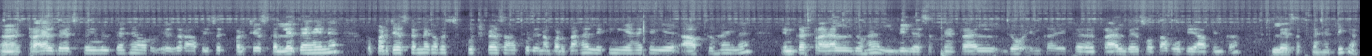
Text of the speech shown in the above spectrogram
ट्रायल बेस पे ही मिलते हैं और अगर आप इसे परचेज कर लेते हैं इन्हें तो परचेज करने का बस कुछ पैसा आपको देना पड़ता है, लेकिन ये है कि ये आप जो है इन्हें, इनका ट्रायल जो है भी ले सकते हैं। ट्रायल जो इनका एक ट्रायल बेस होता है वो भी आप इनका ले सकते हैं, ठीक है?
